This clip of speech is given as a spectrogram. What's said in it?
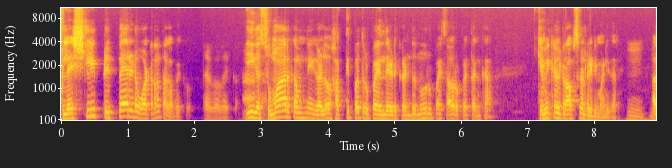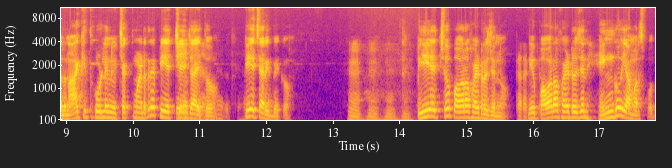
ಫ್ಲೆಶ್ಲಿ ಪ್ರಿಪೇರ್ಡ್ ವಾಟರ್ ತಗೋಬೇಕು. ತಗೋಬೇಕು. ಈಗ ಸುಮಾರು ಕಂಪ್ನಿಗಳು ಹತ್ತಿಪ್ಪತ್ತು ರೂಪಾಯಿಂದ ಹಿಡ್ಕೊಂಡು ನೂರು ರೂಪಾಯಿ ಸಾವಿರ ರೂಪಾಯಿ ತನಕ ಕೆಮಿಕಲ್ ಡ್ರಾಪ್ಸ್ಗಳು ರೆಡಿ ಮಾಡಿದ್ದಾರೆ. ಅದನ್ನ ಹಾಕಿದ ಕೂಡಲೇ ನೀವು ಚೆಕ್ ಮಾಡಿದ್ರೆ ಪಿ ಎಚ್ ಚೇಂಜ್ ಆಯ್ತು. ಪಿ ಎಚ್ ಯಾರಿಗೆ ಬೇಕು? P H power of hydrogen ನೀವು ಪವರ್ ಆಫ್ ಹೈಡ್ರೋಜನ್ ಹೆಂಗೂ ಯಾಮರ್ಸ್ಬೋದು.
